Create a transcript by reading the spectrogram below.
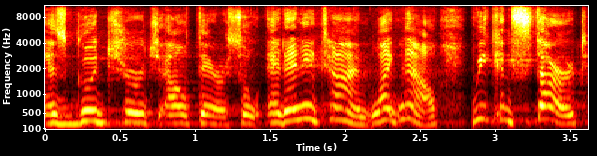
as good church out there. So at any time, like now, we can start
